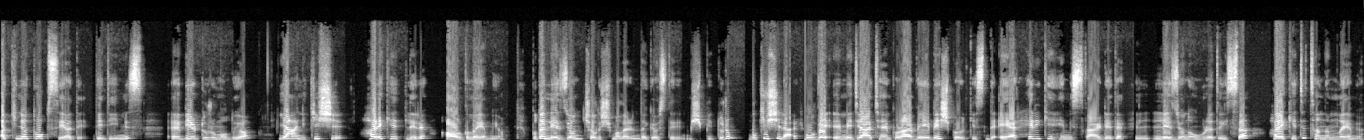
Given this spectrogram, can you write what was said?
akinetopsiya de, dediğimiz e, bir durum oluyor. Yani kişi hareketleri algılayamıyor. Bu da lezyon çalışmalarında gösterilmiş bir durum. Bu kişiler bu e, medial temporal V5 bölgesinde eğer her iki hemisferde de lezyona uğradıysa hareketi tanımlayamıyor.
